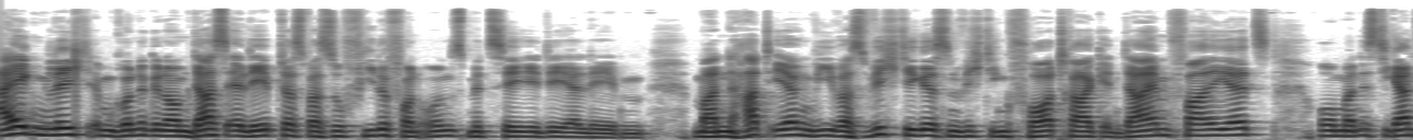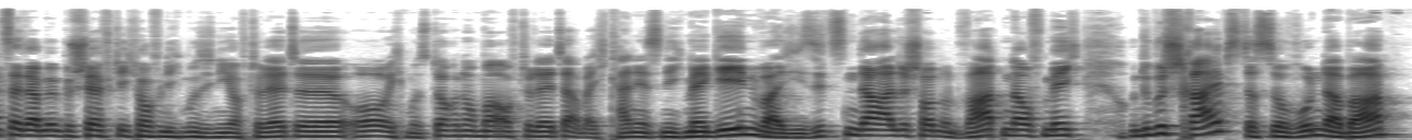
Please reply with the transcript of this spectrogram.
eigentlich im Grunde genommen das erlebt hast, was so viele von uns mit CED erleben. Man hat irgendwie was Wichtiges, einen wichtigen Vortrag in deinem Fall jetzt und man ist die ganze Zeit damit beschäftigt, hoffentlich muss ich nicht auf Toilette, oh, ich muss doch noch mal auf Toilette, aber ich kann jetzt nicht mehr gehen, weil die sitzen da alle schon und warten auf mich und du beschreibst das so wunderbar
